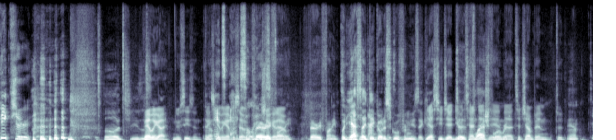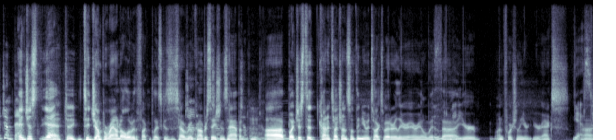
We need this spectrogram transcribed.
picture. Oh Jesus. Family Guy, new season, Thanksgiving It's episode. excellent. Very Check it funny. out. Very funny. But To yes, I did go to school for music. Yes, you did. You To attended flash in, forward. uh, to jump in to Yeah. To jump back. And just yeah, to to jump around all over the fucking place because this is how real Jump, conversations jump, happen. jump around. Uh, but just to kind of touch on something you had talked about earlier, Ariel, with Ooh, uh, me. your unfortunately your your ex Yes. uh,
